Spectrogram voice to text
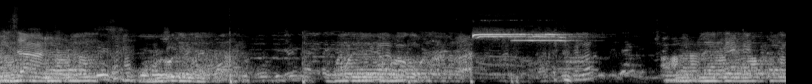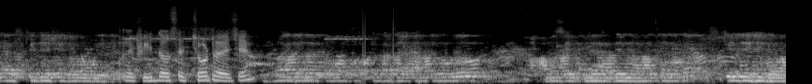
মিজান। মানে ফিরদৌসের চোট হয়েছে। আমাদের প্লেয়ারদের তালিকা স্টেজে এসে জমা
